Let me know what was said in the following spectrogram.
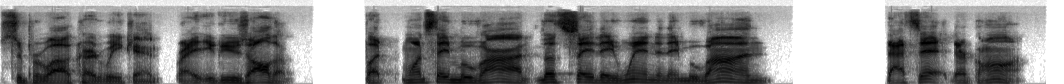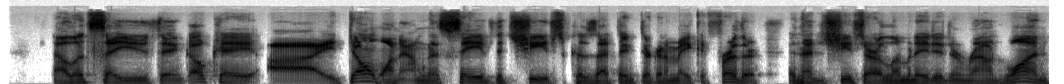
super wild card weekend, right? You could use all of them. But once they move on, let's say they win and they move on, that's it. They're gone. Now, let's say you think, okay, I don't want to, I'm going to save the Chiefs because I think they're going to make it further. And then the Chiefs are eliminated in round one.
